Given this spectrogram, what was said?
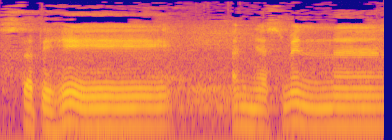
Satihi Anyasmin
